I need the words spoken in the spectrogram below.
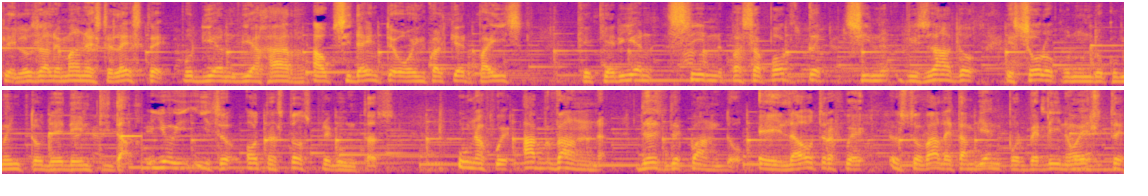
que los alemanes del este podían viajar a Occidente o en cualquier país que querían sin pasaporte, sin visado y solo con un documento de identidad. Yo hice otras dos preguntas. Una fue, ¿ab ¿Desde cuándo? Y la otra fue, ¿esto vale también por Berlín Oeste?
